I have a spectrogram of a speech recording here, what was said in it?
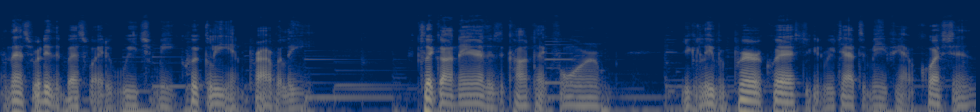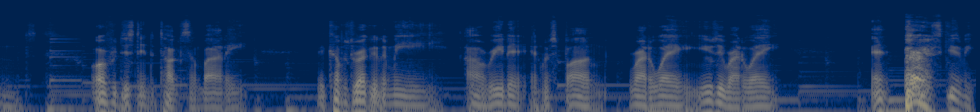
and that's really the best way to reach me quickly and privately. Click on there. There's a contact form. You can leave a prayer request. You can reach out to me if you have questions, or if you just need to talk to somebody. It comes directly to me. I'll read it and respond right away, usually right away. And excuse me,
